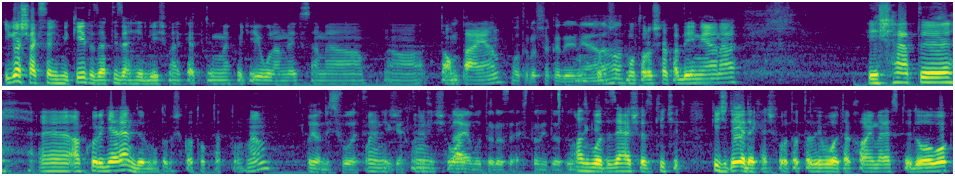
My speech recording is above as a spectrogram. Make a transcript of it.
Igazság szerint mi 2017-ben ismerkedtünk meg, hogyha jól emlékszem, a, a Tampáján. Motoros Akadémiánál. Motoros, Motoros Akadémiánál. És hát e, e, akkor ugye rendőrmotorosokat oktattunk, nem? Olyan is volt. Olyan is, igen. olyan is volt. Pályamotorozást tanítottunk. Az volt az első, az kicsit, kicsit érdekes volt, ott azért voltak hajmeresztő dolgok.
